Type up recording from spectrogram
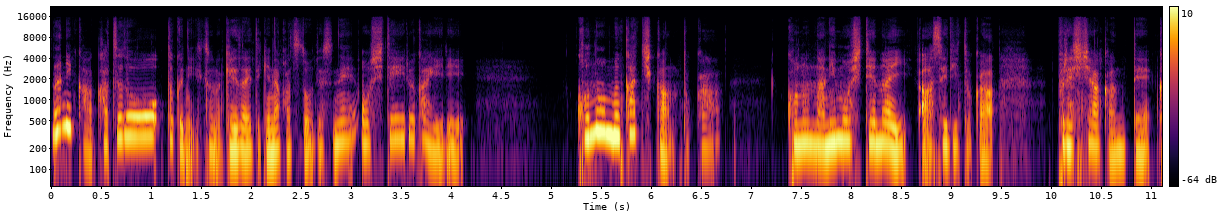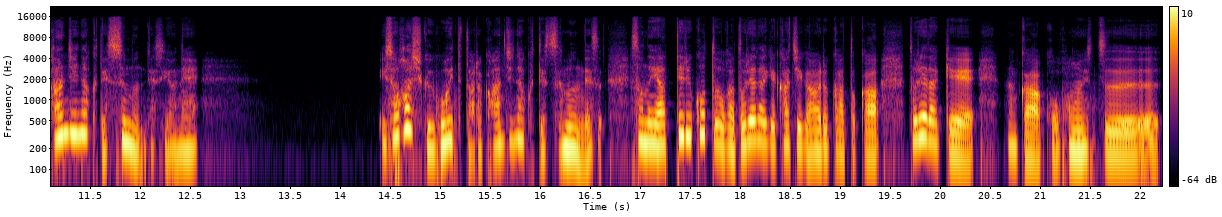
何か活動を特にその経済的な活動ですねをしている限りこの無価値観とかこの何もしてない焦りとかプレッシャー感って感じなくて済むんですよね。忙しく動いてたら感じなくて済むんです。そのやってることがどれだけ価値があるかとかどれだけなんかこう本質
